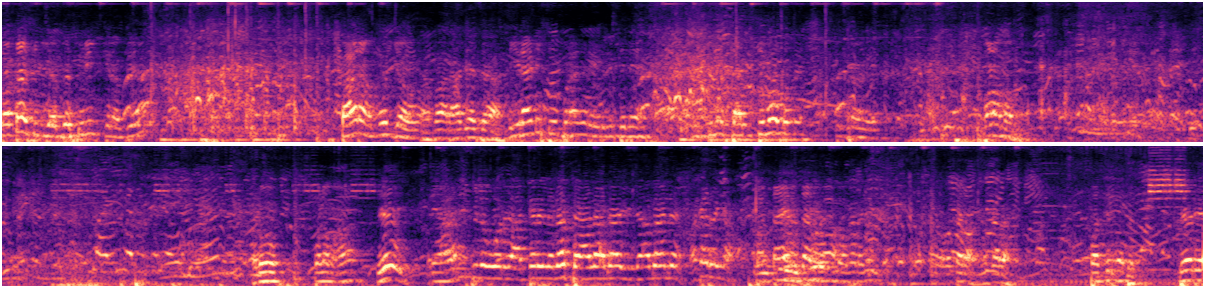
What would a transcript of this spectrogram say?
தொட்டாசிங்க அப்படியே சுரிக்கிற அப்படியே? பாரு மூஞ்சாவும் அப்பா ராஜேஷா நீ ராடி சூப்பராக இருக்குது சத்தியமா போலாமா ஹலோ போலாமா ஏய் என் அரிப்பில ஒரு அக்கறை இல்லைன்னா பேலாடா பத்தாயிரம் தருவா. உக்காரா உக்காரா பத்து ரூபா தரு. சரி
